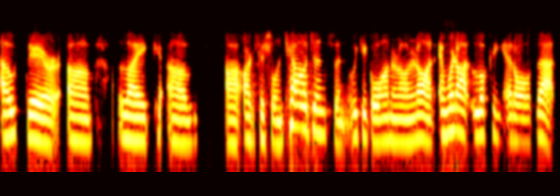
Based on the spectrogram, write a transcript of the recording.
out there, um, like um, uh, artificial intelligence, and we could go on and on and on. And we're not looking at all of that.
